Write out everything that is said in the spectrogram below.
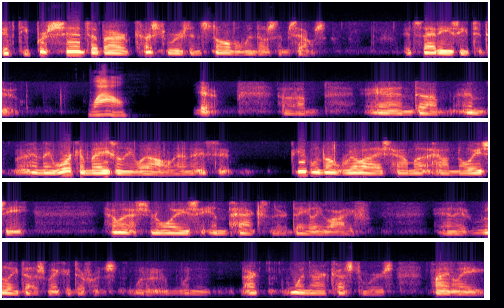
50% of our customers install the windows themselves. It's that easy to do. Wow. Yeah. Um, and um, and and they work amazingly well. And it's it, people don't realize how much how noisy, how much noise impacts their daily life, and it really does make a difference when when our when our customers finally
